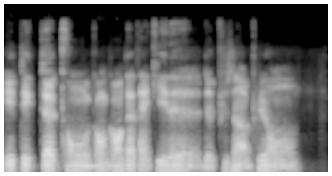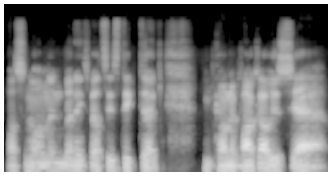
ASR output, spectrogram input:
et TikTok qu'on compte attaquer de, plus en plus. On, pense qu'on a une bonne expertise TikTok, mais qu'on n'a pas encore réussi à,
